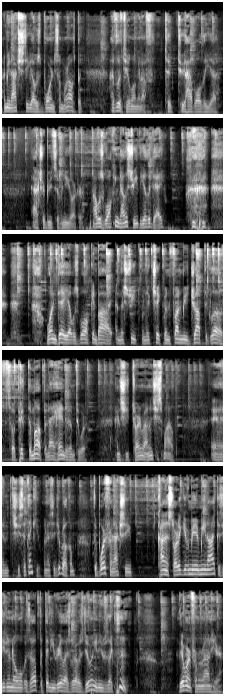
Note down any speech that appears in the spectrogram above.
I mean, actually, I was born somewhere else, but I've lived here long enough to, to have all the uh, attributes of a New Yorker. I was walking down the street the other day. One day I was walking by in the street when the chick in front of me dropped the glove. So I picked them up and I handed them to her. And she turned around and she smiled. And she said, Thank you. And I said, You're welcome. The boyfriend actually kind of started giving me a mean eye because he didn't know what was up. But then he realized what I was doing and he was like, Hmm, they weren't from around here.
